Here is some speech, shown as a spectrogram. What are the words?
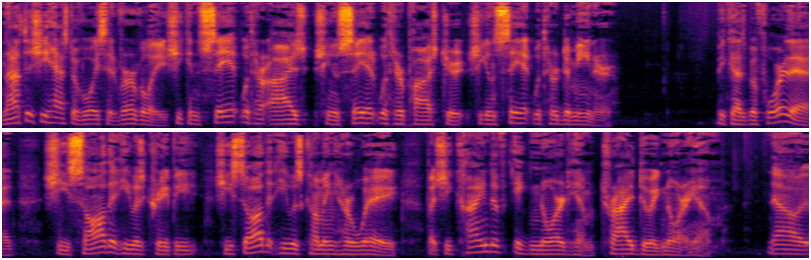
Not that she has to voice it verbally. She can say it with her eyes. She can say it with her posture. She can say it with her demeanor. Because before that, she saw that he was creepy. She saw that he was coming her way, but she kind of ignored him, tried to ignore him. Now,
